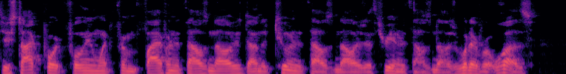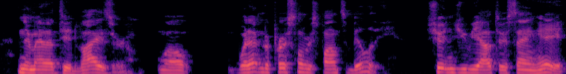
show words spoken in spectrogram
their stock portfolio went from $500000 down to $200000 or $300000 whatever it was and they're mad at the advisor. Well what happened to personal responsibility? Shouldn't you be out there saying hey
